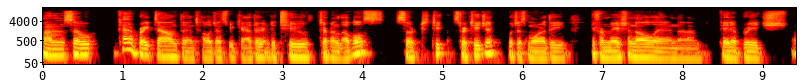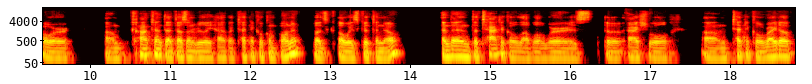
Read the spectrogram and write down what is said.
Um, so kind of break down the intelligence we gather into two different levels so strategic which is more the informational and um, data breach or um, content that doesn't really have a technical component but it's always good to know. And then the tactical level where is the actual um, technical write-up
